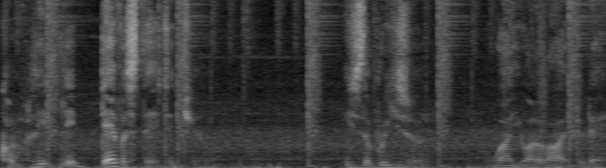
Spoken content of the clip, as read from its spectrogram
completely devastated you is the reason why you are alive today?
